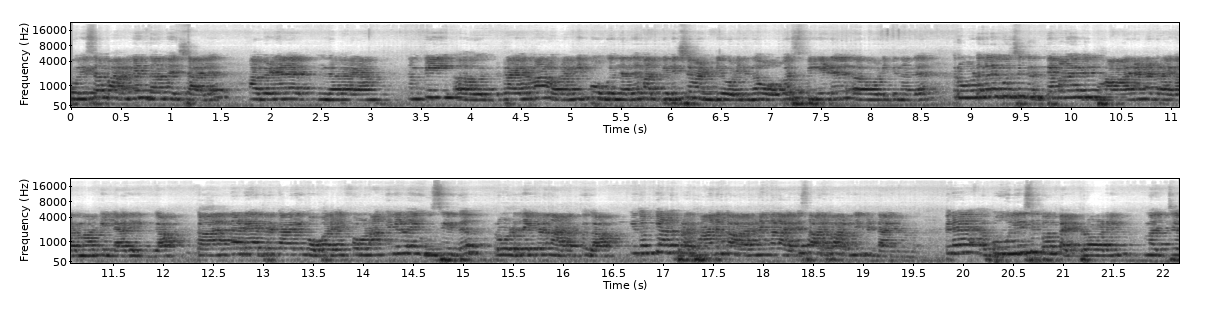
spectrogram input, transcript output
പോലീസ് പറഞ്ഞ എന്താന്ന് വെച്ചാൽ അവിടെ എന്താ പറയാ നമുക്ക് ഈ ഡ്രൈവർമാർ ഉറങ്ങി പോകുന്നത് മദ്യപിച്ച വണ്ടി ഓടിക്കുന്നത് ഓവർ സ്പീഡിൽ ഓടിക്കുന്നത് റോഡുകളെ കുറിച്ച് കൃത്യമായ ഒരു ധാരണ ഡ്രൈവർമാർക്ക് ഇല്ലാതിരിക്കുക കാൽനട യാത്രക്കാരെ മൊബൈൽ ഫോൺ അങ്ങനെയുള്ള യൂസ് ചെയ്ത് റോഡിലേക്ക് നടക്കുക ഇതൊക്കെയാണ് പ്രധാന കാരണങ്ങളായിട്ട് സാറ് പറഞ്ഞിട്ടുണ്ടായിരുന്നത്. പിന്നെ പോലീസ് ഇപ്പം പെട്രോളിംഗ് മറ്റ്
